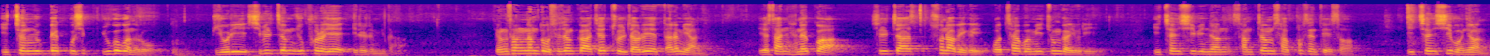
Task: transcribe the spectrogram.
2,696억 원으로 비율이 11.6%에 이르릅니다. 경상남도 세정가 제출 자료에 따르면 예산 현액과 실자 수납액의 오차 범위 중과율이 2012년 3.4%에서 2015년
